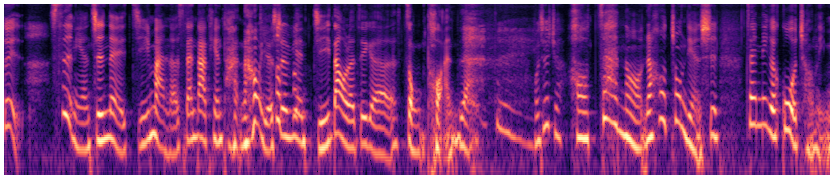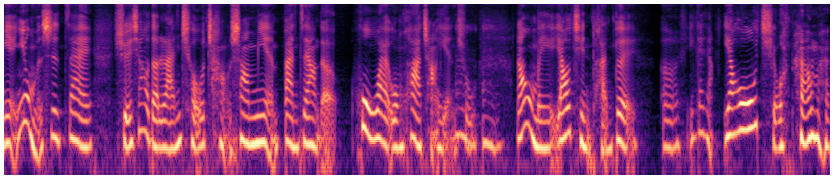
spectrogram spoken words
所以四年之内集满了三大天团，然后也顺便集到了这个总团，这样。对，我就觉得好赞哦。然后重点是在那个过程里面，因为我们是在学校的篮球场上面办这样的户外文化场演出，嗯，嗯，然后我们也邀请团队。呃，应该讲要求他们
